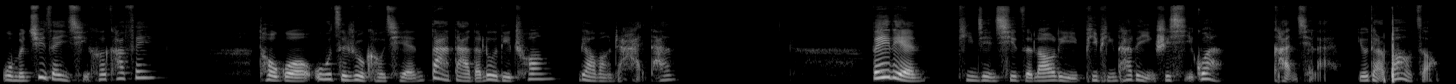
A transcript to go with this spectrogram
我们聚在一起喝咖啡。透过屋子入口前大大的落地窗，瞭望着海滩。威廉听见妻子劳里批评他的饮食习惯，看起来有点暴躁。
